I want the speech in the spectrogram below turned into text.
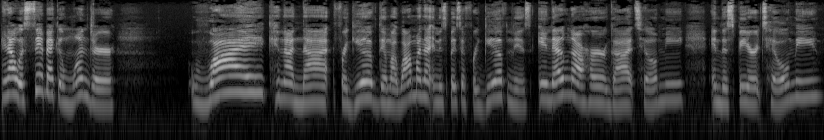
And I would sit back and wonder, why can I not forgive them? Like, why am I not in the space of forgiveness? And that's when I heard God tell me and the Spirit tell me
